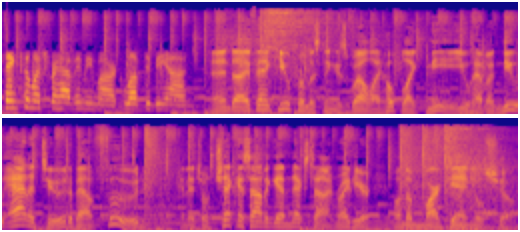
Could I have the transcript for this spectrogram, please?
Thanks so much for having me, Mark. Love to be on. And I thank you for listening as well. I hope, like me, you have a new attitude about food and that you'll check us out again next time right here on The Mark Daniels Show.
